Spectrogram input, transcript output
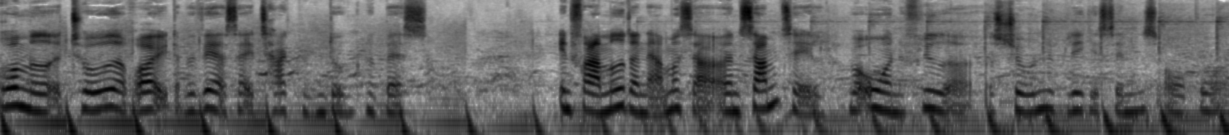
Rummet er tåget af røg, der bevæger sig i takt med den dunkende bas. En fremmed, der nærmer sig, og en samtale, hvor ordene flyder og sjålende blikke sendes over bordet.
